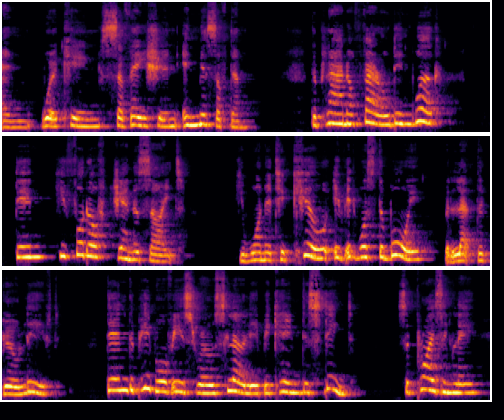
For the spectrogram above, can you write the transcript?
and working salvation in midst of them. The plan of Pharaoh didn't work. Then he thought of genocide. He wanted to kill if it was the boy, but let the girl live. Then the people of Israel slowly became distinct. Surprisingly,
